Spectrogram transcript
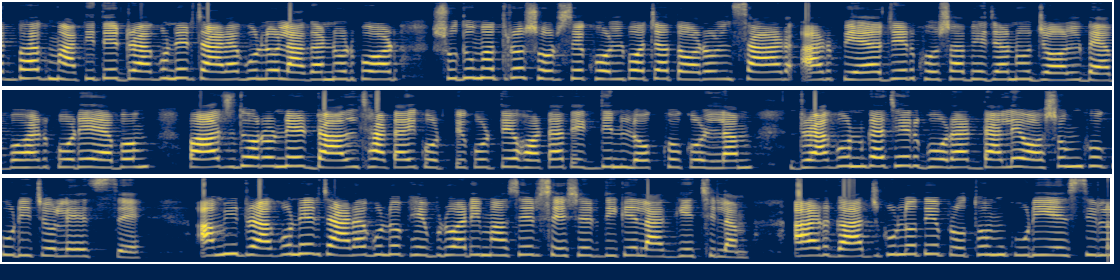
এক ভাগ মাটিতে ড্রাগনের চারাগুলো লাগানোর পর শুধুমাত্র সর্ষে খোল পচা তরল সার আর পেঁয়াজের খোসা ভেজানো জল ব্যবহার করে এবং পাঁচ ধরনের ডাল ছাঁটাই করতে করতে হঠাৎ একদিন লক্ষ্য করলাম, ড্রাগন গাছের গোড়ার ডালে অসংখ্য কুড়ি চলে এসছে। আমি ড্রাগনের চারাগুলো ফেব্রুয়ারি মাসের শেষের দিকে লাগিয়েছিলাম। আর গাছগুলোতে প্রথম কুড়ি এসছিল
